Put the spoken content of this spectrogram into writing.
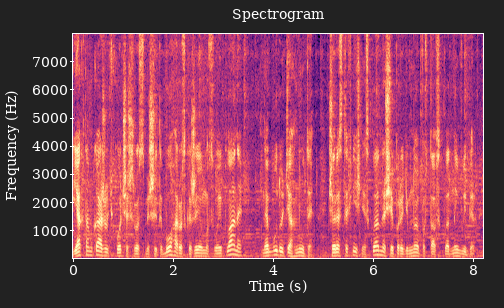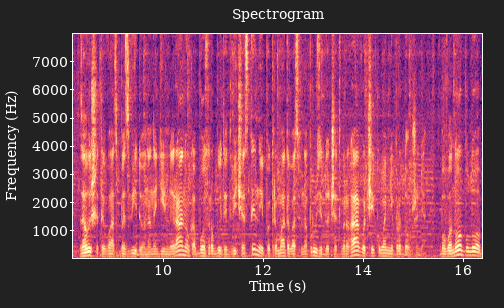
Як там кажуть, хочеш розсмішити Бога, розкажи йому свої плани. Не буду тягнути. Через технічні складнощі переді мною постав складний вибір: залишити вас без відео на недільний ранок або зробити дві частини і потримати вас в напрузі до четверга в очікуванні продовження, бо воно було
